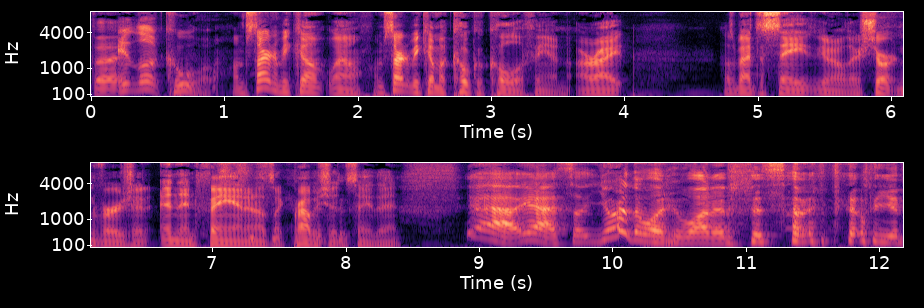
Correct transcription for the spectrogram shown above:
But It looked cool. I'm starting to become well. I'm starting to become a Coca Cola fan. All right. I was about to say, you know, their shortened version and then fan, and I was like, probably shouldn't say that. Yeah, yeah. So you're the one who wanted the seven billion.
